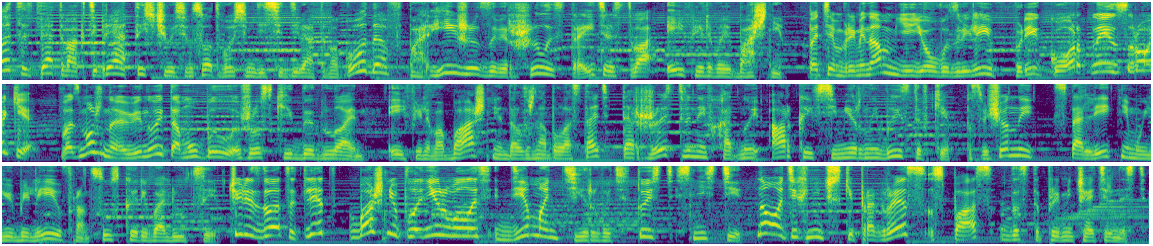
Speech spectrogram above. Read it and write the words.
25 октября 1889 года в Париже завершилось строительство Эйфелевой башни. По тем временам ее возвели в рекордные сроки. Возможно, виной тому был жесткий дедлайн. Эйфелева башня должна была стать торжественной входной аркой Всемирной выставки, посвященной столетнему юбилею французской революции. Через 20 лет башню планировалось демонтировать, то есть снести. Но технический прогресс спас достопримечательность.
